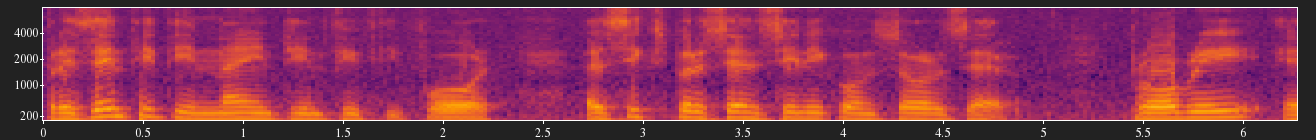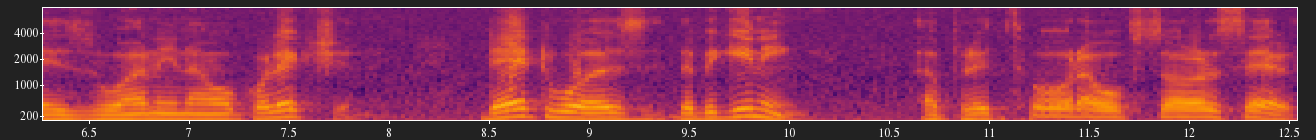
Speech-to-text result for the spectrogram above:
presented in 1954 a 6% silicon solar cell, probably as one in our collection. That was the beginning. A plethora of solar cell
